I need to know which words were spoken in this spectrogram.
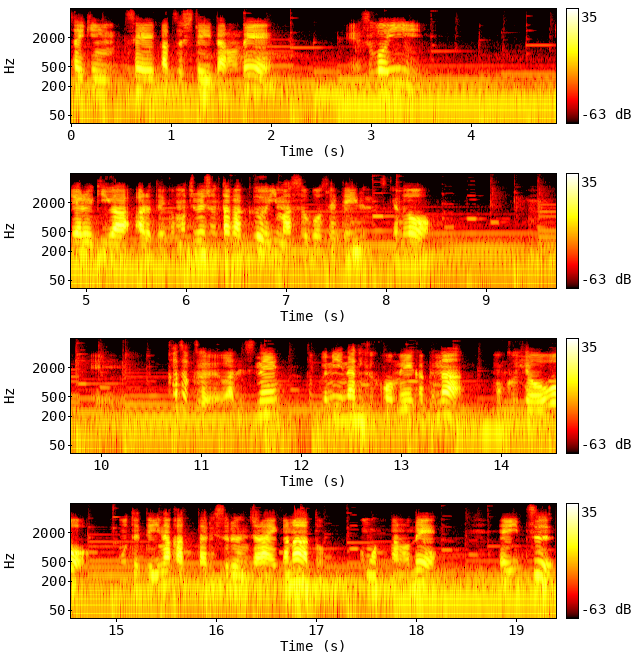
最近生活していたので、えすごいやる気があるというか、モチベーション高く今過ごせているんですけど、え家族はですね、特に何かこう明確な目標を持てていなかったりするんじゃないかなと思ったので、えいつ、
